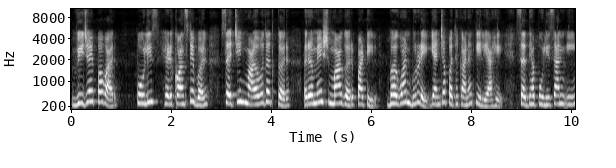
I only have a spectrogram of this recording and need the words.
Vijay Pawar police head constable Sachin Malvadatkar Ramesh Magar Patil Bhagwan Burde यांच्या पथकानं केली आहे. सध्या पोलिसांनी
